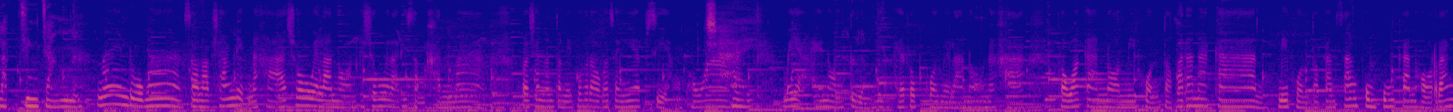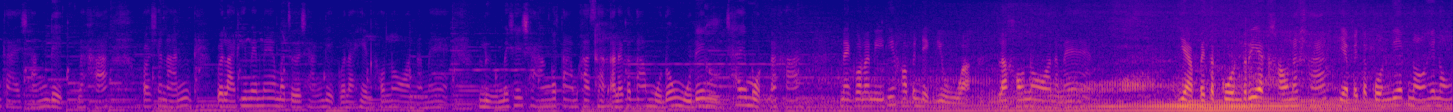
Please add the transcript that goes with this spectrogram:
หลับจริงจังนะ น่าเอ็นดูมากสำหรับช้างเด็กนะคะ ช่วงเวลานอนคือช่วงเวลาที่สำคัญมาก เพราะฉะนั้นตอนนี้พวกเราก็จะเงียบเสียง เพราะว่าใช่ ไม่อยากให้น้องตื่นไม่อยากให้รบกวนเวลาน้องนะคะ เพราะว่าการนอนมีผลต่อพัฒนาการ มีผลต่อการสร้างภูมิคุ้มกันของร่างกายช้างเด็กนะคะ เพราะฉะนั้นเวลาที่แม่ๆมาเจอช้างเด็กเวลาเห็นเขานอนนะแม่ หรือไม่ใช่ช้างก็ตามค่ะสัตว์อะไรก็ตามหมูด้งหมูเด้งใช่หมดนะคะ ในกรณีที่เขาเป็นเด็กอยู่อะแล้วเขานอนนะแม่ อย่าไปตะโกนเรียกเขานะคะ อย่าไปตะโกนเรียกน้องให้น้อง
